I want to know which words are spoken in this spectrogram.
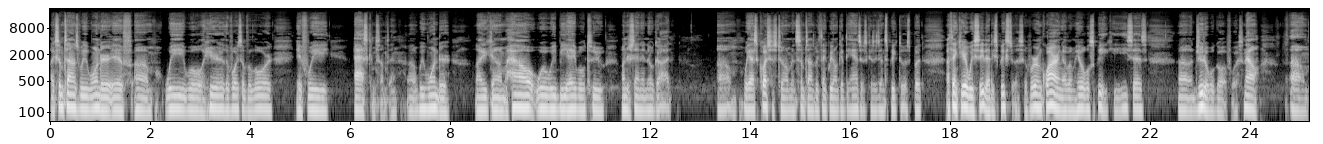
Like sometimes we wonder if um, we will hear the voice of the Lord if we ask Him something. Uh, we wonder, like, um, how will we be able to understand and know God? Um, we ask questions to him, and sometimes we think we don't get the answers because he doesn't speak to us. But I think here we see that he speaks to us. If we're inquiring of him, he will speak. He, he says, uh, "Judah will go up for us." Now, um,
